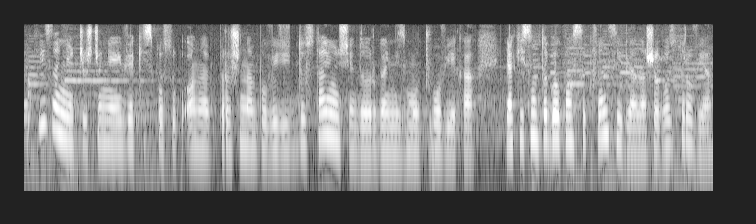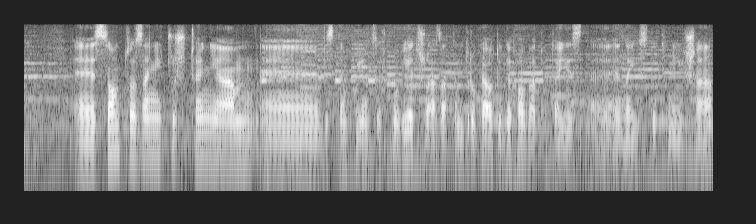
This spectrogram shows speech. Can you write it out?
Jakie zanieczyszczenia i w jaki sposób one, proszę nam powiedzieć, dostają się do organizmu człowieka? Jakie są tego konsekwencje dla naszego zdrowia? E, Są to zanieczyszczenia e, występujące w powietrzu, a zatem droga oddechowa tutaj jest e, najistotniejsza,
